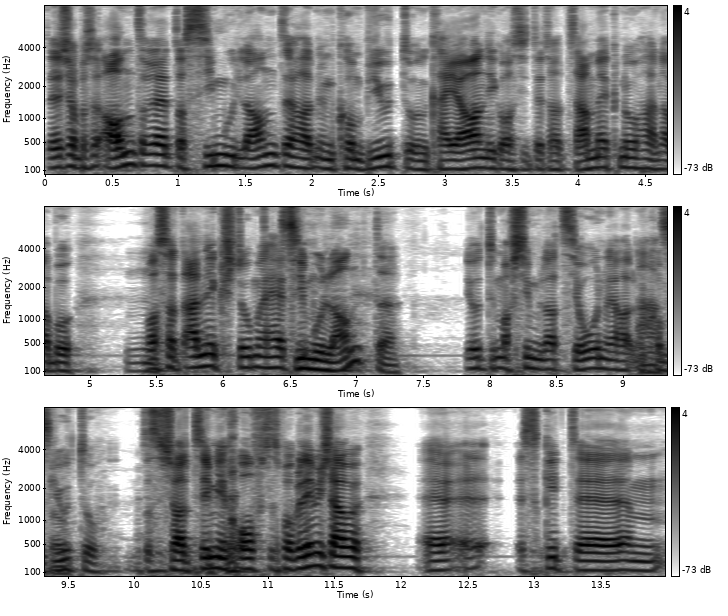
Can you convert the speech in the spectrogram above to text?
Das ist aber das andere, das Simulanten halt mit dem Computer und keine Ahnung, was sie dort halt zusammengenommen haben. Aber Mhm. was halt auch nicht gestimmt hat, Simulanten. ja, du machst Simulationen halt mit dem Ah, so. Computer. Das ist halt ziemlich oft. Das Problem ist auch, äh, es gibt ähm,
